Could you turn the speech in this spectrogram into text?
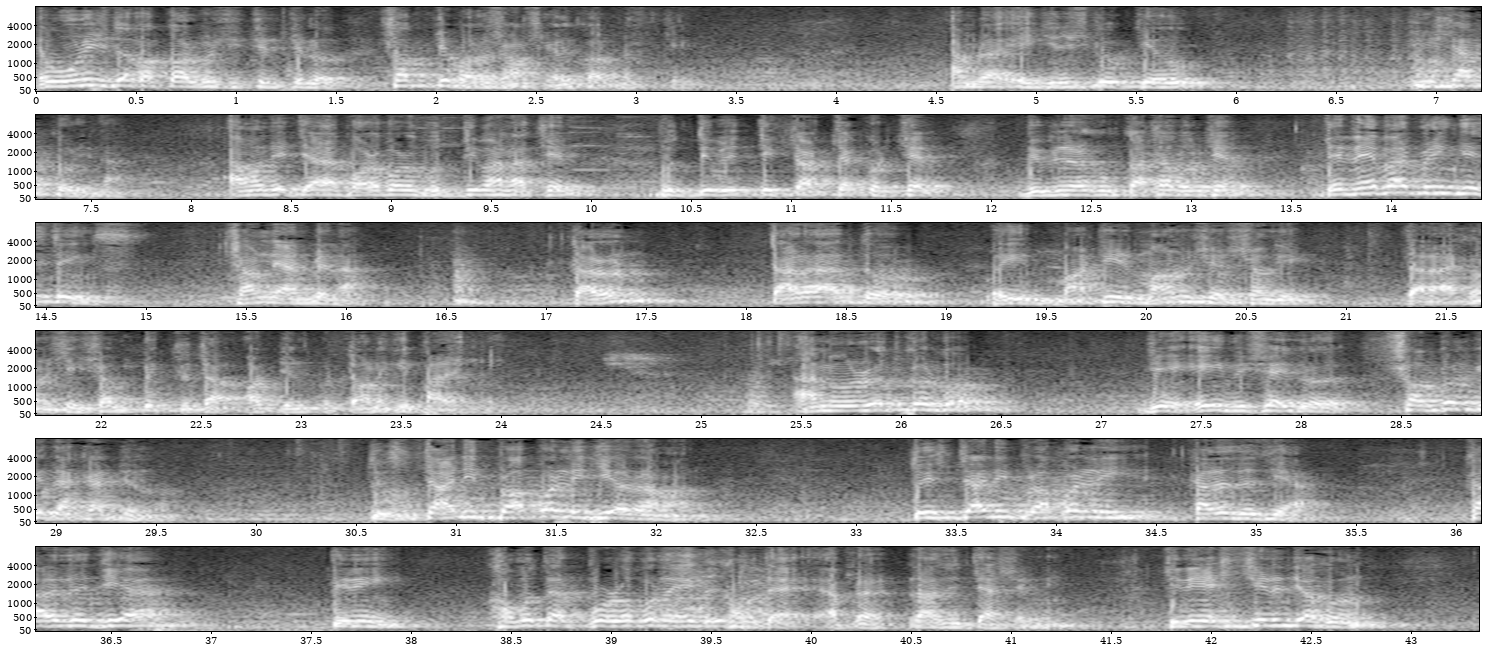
এবং উনিশ দফা কর্মসূচি ছিল সবচেয়ে বড় সংস্কারের কর্মসূচি। আমরা এই জিনিসগুলো কেউ হিসাব করি না। আমাদের যারা বড় বড় বুদ্ধিমান আছেন, বুদ্ধিবৃত্তিক চর্চা করছেন, বিভিন্ন রকম কথা বলছেন they never bring this things সামনে আনবে না। কারণ তারা তো ওই মাটির মানুষের সঙ্গে তারা এখন সেই সম্পৃক্ততা অর্জন করতে অনেকেই পারেননি। আমি অনুরোধ করব যে এই বিষয়গুলো সকলকে দেখার জন্য। To study properly Zia Rahman to study properly Khaleda Zia Khaleda Zia তিনি ক্ষমতার প্রলোভনে ক্ষমতায় আপনার রাজনীতি আসেননি। তিনি এসেছিলেন যখন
